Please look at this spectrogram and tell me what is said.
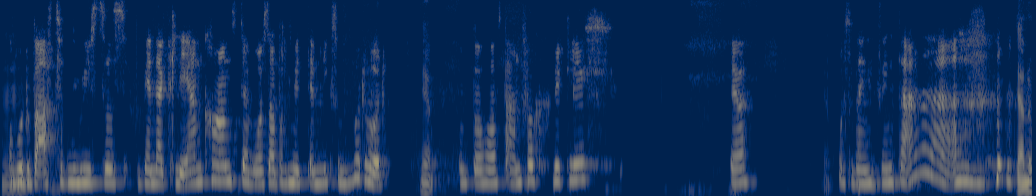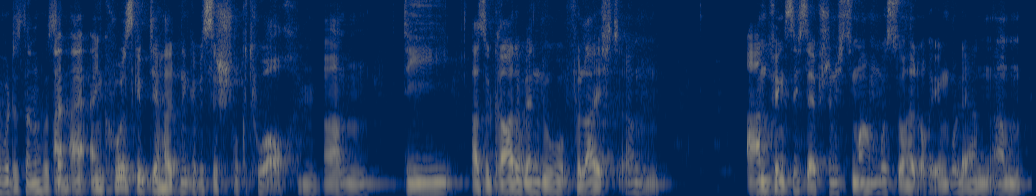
Mhm. Aber du weißt halt nicht, wie du das wenn erklären kannst, der was einfach mit dem nichts am Hut hat. Ja. Und da hast du einfach wirklich, ja, ja. Wo du denkst, denkst ah. Ja, du wolltest da noch was sagen? Ein, ein, Kurs gibt dir halt eine gewisse Struktur auch. Mhm. Ähm, die, also gerade wenn du vielleicht ähm, anfängst, dich selbstständig zu machen, musst du halt auch irgendwo lernen, ähm,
